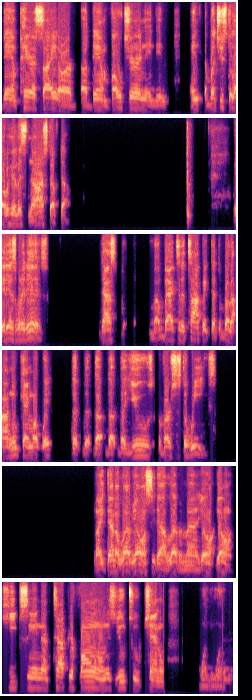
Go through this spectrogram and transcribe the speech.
damn parasite or a damn vulture and, and, and but you still over here listening to our stuff though. It is what it is. That's back to the topic that the brother Anu came up with the the the the, the use versus the we's. Like that 11, y'all don't see that 11, man. Y'all, y'all don't keep seeing that tap your phone on this YouTube channel. When, when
